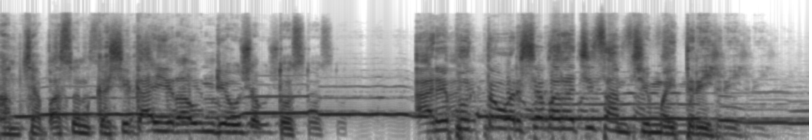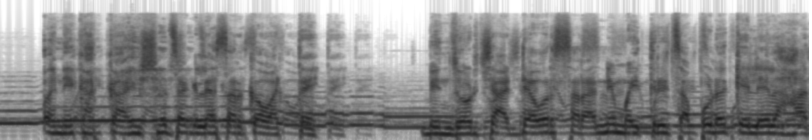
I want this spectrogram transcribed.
आमच्यापासून कशी काय हिरावून घेऊ शकतोस? अरे फक्त वर्षभराचीच आमची मैत्री. अनेक अख्खा आयुष्य जगल्यासारखं वाटतंय. बिंजोडच्या अड्ड्यावर सरांनी मैत्रीचा पुढे केलेला हात.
